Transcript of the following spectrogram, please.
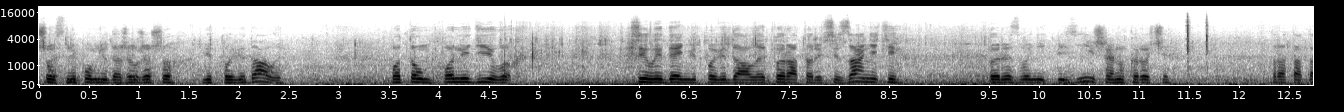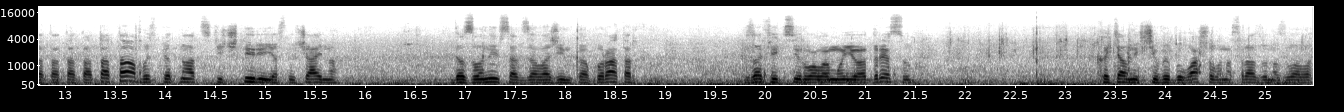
Щось не пам'ятаю навіть вже, що відповідали. Потім понеділок цілий день відповідали, оператори всі зайняті, перезвоніть пізніше. Ну, коротше, тра-та-та-та-та-та-та, без 15.4 я случайно дозвонився, взяла жінка оператор, зафіксувала мою адресу. Хоча в них ще вибива, що вона одразу назвала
